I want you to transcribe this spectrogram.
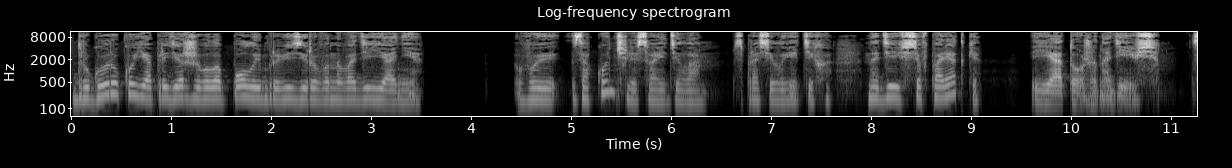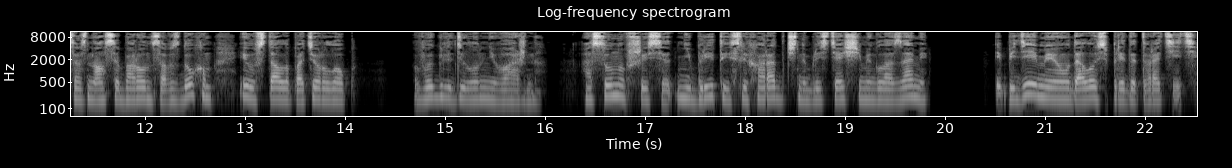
Другой рукой я придерживала полы импровизированного одеяния. «Вы закончили свои дела?» — спросила я тихо. «Надеюсь, все в порядке?» «Я тоже надеюсь», — сознался барон со вздохом и устало потер лоб. Выглядел он неважно. Осунувшийся, небритый, с лихорадочно блестящими глазами, эпидемию удалось предотвратить.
